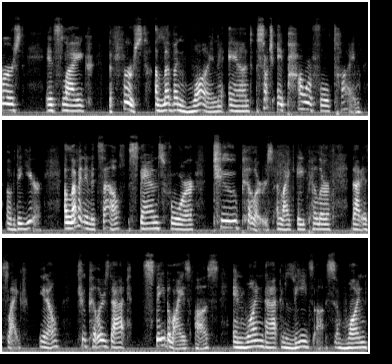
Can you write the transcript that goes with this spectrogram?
1st, it's like the first 11-1 and such a powerful time of the year. 11 in itself stands for two pillars, like a pillar that it's like, you know, two pillars that stabilize us and one that leads us, one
